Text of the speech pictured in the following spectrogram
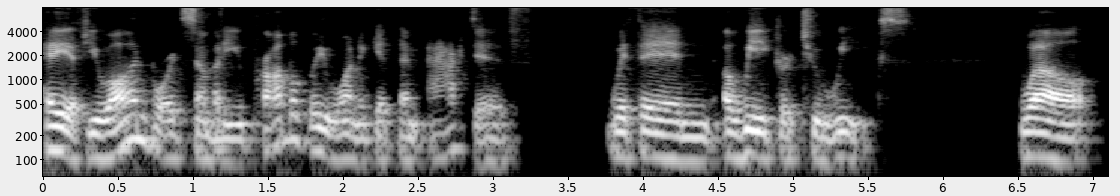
hey, if you onboard somebody, you probably want to get them active within a week or two weeks. Well,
